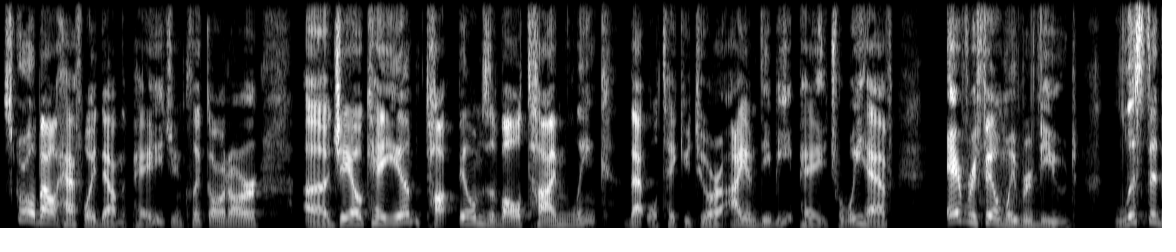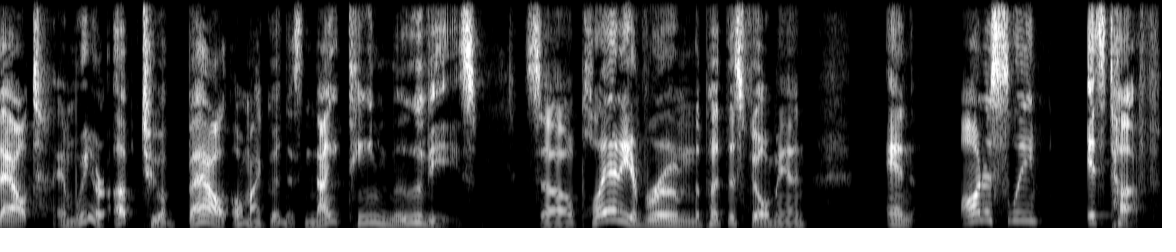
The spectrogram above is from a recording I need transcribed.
scroll about halfway down the page, and click on our uh, JOKM Top Films of All Time link. That will take you to our IMDb page where we have every film we reviewed listed out, and we are up to about, oh my goodness, 19 movies. So, plenty of room to put this film in. And honestly, it's tough.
